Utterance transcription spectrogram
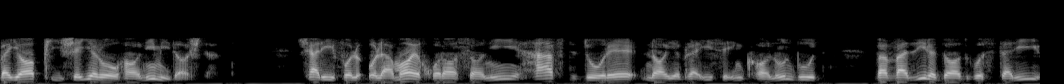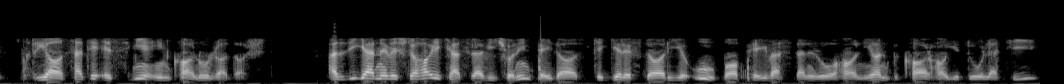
و یا پیشه روحانی می داشتند شریف العلماء خراسانی هفت دوره نایب رئیس این کانون بود و وزیر دادگستری ریاست اسمی این کانون را داشت. از دیگر نوشته های کسروی چنین پیداست که گرفتاری او با پیوستن روحانیان به کارهای دولتی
